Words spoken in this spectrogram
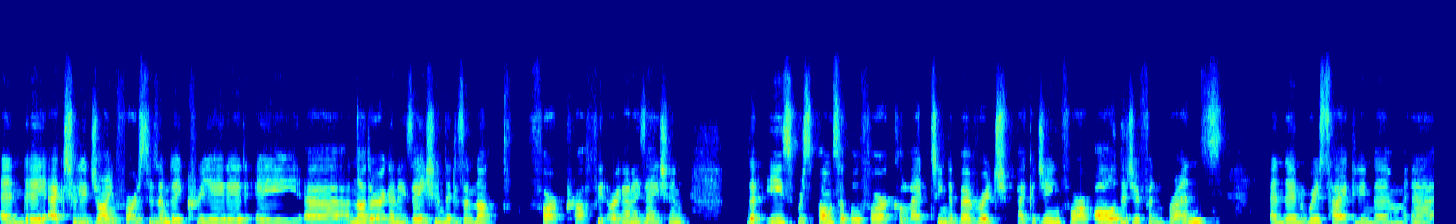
And they actually joined forces and they created a uh, another organization that is a not for profit organization that is responsible for collecting the beverage packaging for all the different brands and then recycling them uh,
